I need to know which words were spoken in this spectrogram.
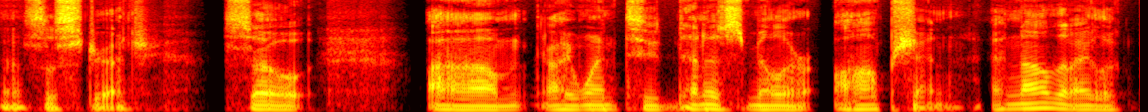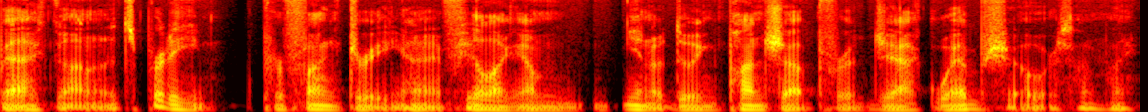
that's a stretch. So um, I went to Dennis Miller option, and now that I look back on it, it's pretty perfunctory, and I feel like I'm you know doing punch up for a Jack Webb show or something.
